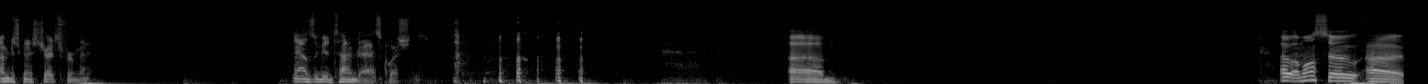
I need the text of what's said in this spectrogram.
I'm just going to stretch for a minute. Now's a good time to ask questions. um, oh, I'm also uh,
